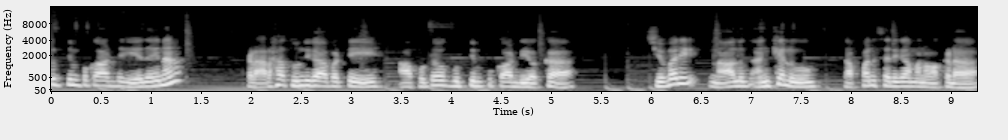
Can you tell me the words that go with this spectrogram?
గుర్తింపు కార్డు ఏదైనా అక్కడ అర్హత ఉంది కాబట్టి ఆ ఫోటో గుర్తింపు కార్డు యొక్క చివరి నాలుగు అంకెలు తప్పనిసరిగా మనం అక్కడ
